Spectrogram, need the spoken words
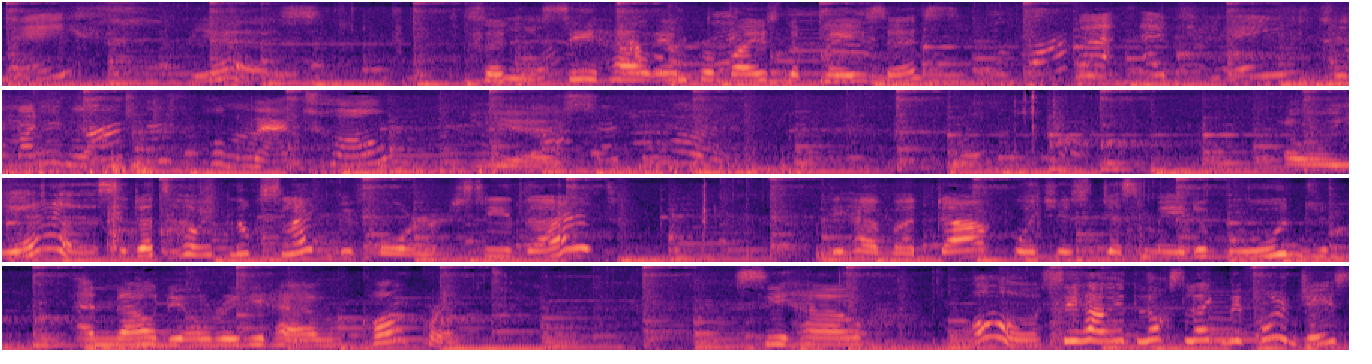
place. yes. So see how improvised the place is? But it tastes too much like tomato. Yes. Oh, that's how it looks like before. See that? They have a dock which is just made of wood, and now they already have concrete. See how? Oh, see how it looks like before, Jace?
